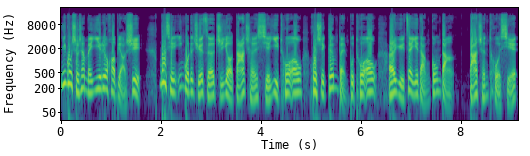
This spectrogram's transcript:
英国首相梅伊六号表示，目前英国的抉择只有达成协议脱欧，或是根本不脱欧，而与在野党工党达成妥协，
